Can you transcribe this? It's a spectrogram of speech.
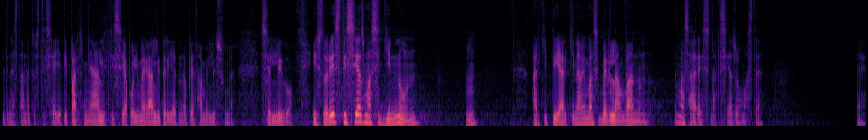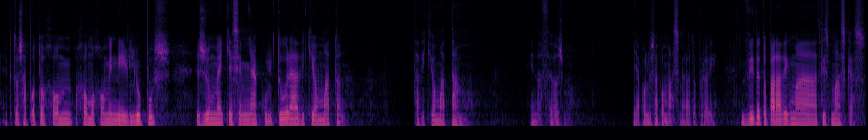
Δεν την αισθάνεται ως θυσία γιατί υπάρχει μια άλλη θυσία πολύ μεγαλύτερη για την οποία θα μιλήσουμε σε λίγο. Οι ιστορίες της θυσίας μας συγκινούν αρκεί τι, αρκεί να μην μας συμπεριλαμβάνουν. Δεν μας αρέσει να θυσιαζόμαστε. Ε, εκτός από το homo homini lupus, ζούμε και σε μια κουλτούρα δικαιωμάτων. Τα δικαιώματά μου είναι ο Θεός μου. Για πολλούς από εμάς σήμερα το πρωί. Δείτε το παράδειγμα της μάσκας.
